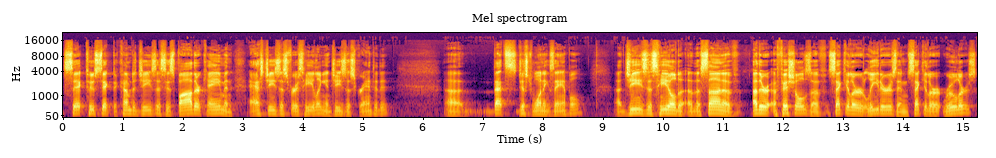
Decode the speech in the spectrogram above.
sick, too sick to come to Jesus. His father came and asked Jesus for his healing, and Jesus granted it. Uh, that's just one example. Uh, Jesus healed uh, the son of other officials, of secular leaders and secular rulers.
